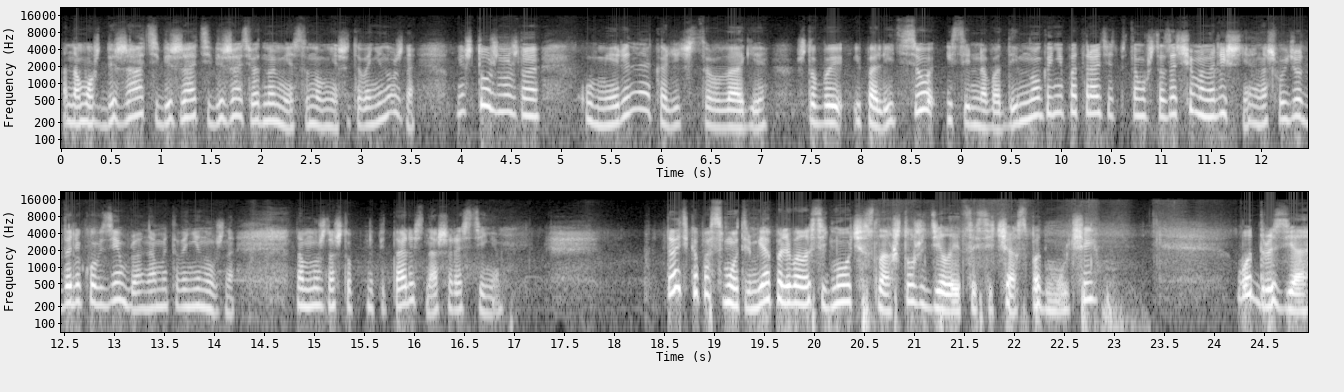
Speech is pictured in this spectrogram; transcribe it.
она может бежать и бежать и бежать в одно место. Но мне же этого не нужно. Мне же тоже нужно умеренное количество влаги, чтобы и полить все, и сильно воды много не потратить, потому что зачем она лишняя? Она же уйдет далеко в землю, а нам этого не нужно. Нам нужно, чтобы напитались наши растения. Давайте-ка посмотрим. Я поливала 7 числа. Что же делается сейчас под мульчей? Вот, друзья,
